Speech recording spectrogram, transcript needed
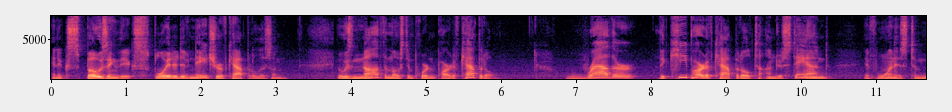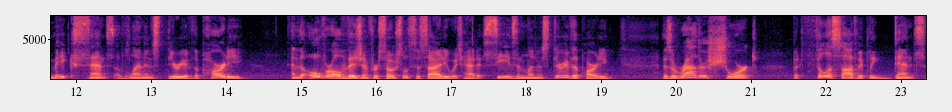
in exposing the exploitative nature of capitalism, it was not the most important part of Capital. Rather, the key part of capital to understand if one is to make sense of Lenin's theory of the party and the overall vision for socialist society, which had its seeds in Lenin's theory of the party, is a rather short but philosophically dense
